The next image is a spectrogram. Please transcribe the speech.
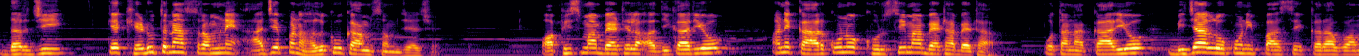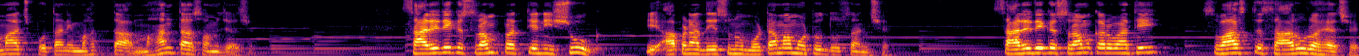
દરજી કે ખેડૂતના શ્રમને આજે પણ હલકું કામ સમજે છે. ઓફિસમાં બેઠેલા અધિકારીઓ અને કારકુનો ખુરશીમાં બેઠા બેઠા પોતાના કાર્યો બીજા લોકોની પાસે કરાવવામાં જ પોતાની મહત્તા, મહાનતા સમજે છે. શારીરિક શ્રમ પ્રત્યેની સુખ એ આપણા દેશનું મોટામાં મોટું દૂષણ છે. શારીરિક શ્રમ કરવાથી સ્વાસ્થ્ય સારું રહે છે.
